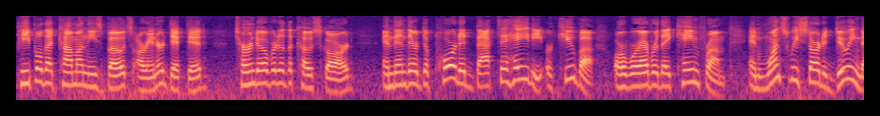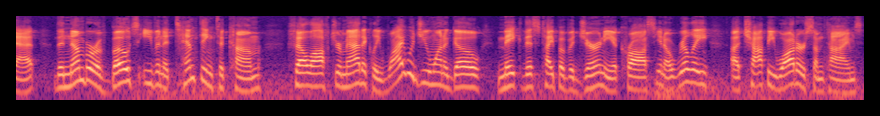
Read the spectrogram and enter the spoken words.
People that come on these boats are interdicted, turned over to the Coast Guard, and then they're deported back to Haiti or Cuba or wherever they came from. And once we started doing that, the number of boats even attempting to come fell off dramatically. Why would you want to go make this type of a journey across, you know, really uh, choppy water sometimes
